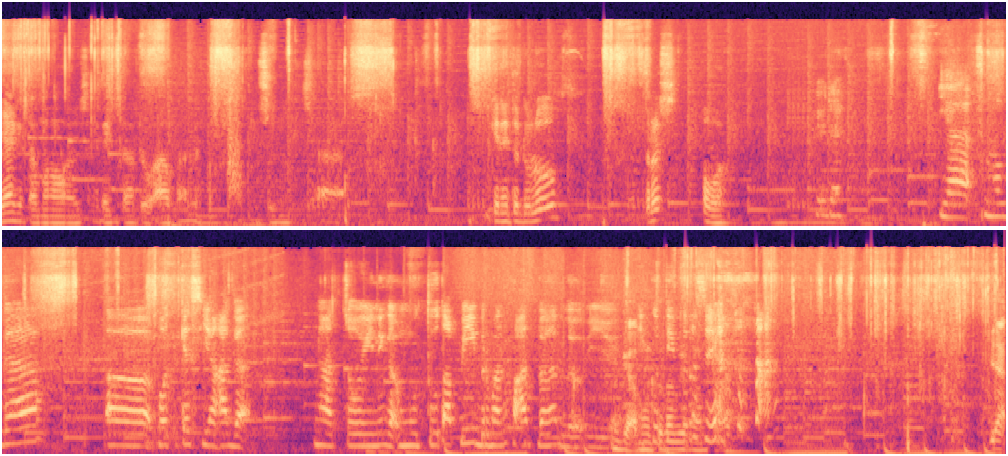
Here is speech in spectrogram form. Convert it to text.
Ya kita mau sharing kita doa bareng mungkin itu dulu. Terus oh. Yaudah. ya semoga eh, podcast yang agak ngaco ini nggak mutu tapi bermanfaat banget loh. Iya. Nggak mutu ikutin tapi terus ya. ya.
